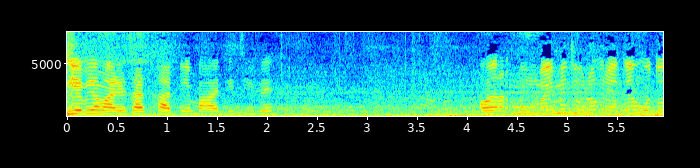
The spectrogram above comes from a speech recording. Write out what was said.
ये भी हमारे साथ खाती हैं बाहर की चीज़ें। और मुंबई में जो लोग रहते हैं वो तो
